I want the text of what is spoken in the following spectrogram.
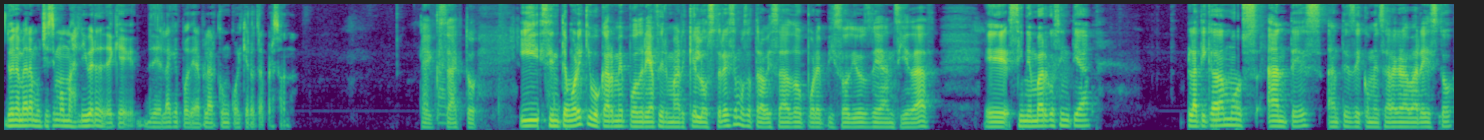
de una manera muchísimo más libre de, que, de la que podría hablar con cualquier otra persona. Exacto. Y sin temor a equivocarme, podría afirmar que los tres hemos atravesado por episodios de ansiedad. Eh, sin embargo, Cintia, platicábamos antes, antes de comenzar a grabar esto,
